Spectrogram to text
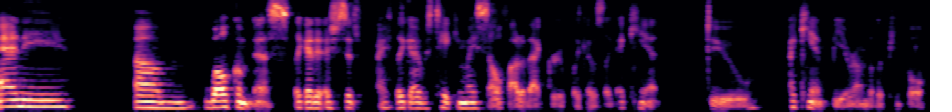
any um welcomeness. Like I, I just I like I was taking myself out of that group. Like I was like I can't do I can't be around other people.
